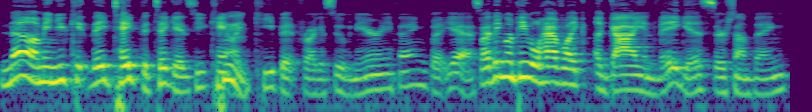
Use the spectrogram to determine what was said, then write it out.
No, I mean you can, they take the tickets. You can't Hmm. like keep it for like a souvenir or anything. But yeah, so I think when people have like a guy in Vegas or something,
